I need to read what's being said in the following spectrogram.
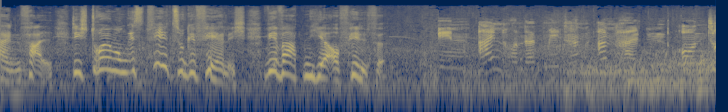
Keinen Fall. Die Strömung ist viel zu gefährlich. Wir warten hier auf Hilfe. In 100 Metern anhalten und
